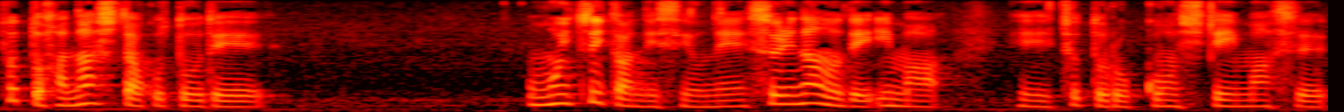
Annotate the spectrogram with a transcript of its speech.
ちょっと話したことで思いついたんですよね。それなので今、えー、ちょっと録音しています。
